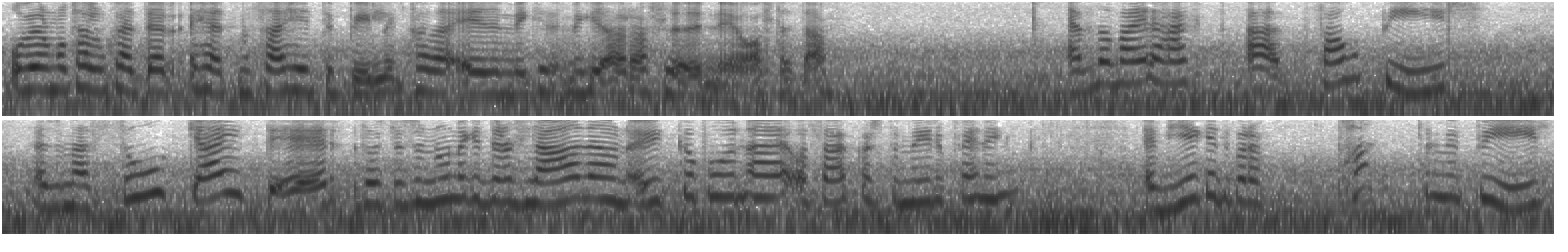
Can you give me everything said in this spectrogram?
Og við erum að tala um hvað þetta er hérna, það hitur bílinn, hvað það eður mikið, mikið á raflöðinni og allt þetta ef það væri hægt að fá bíl Það sem að þú gætir, þú veist þess að núna getur þú hlaðið á hann aukabúðnaði og það kostar meiri pening. Ef ég geti bara pantað með bíl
